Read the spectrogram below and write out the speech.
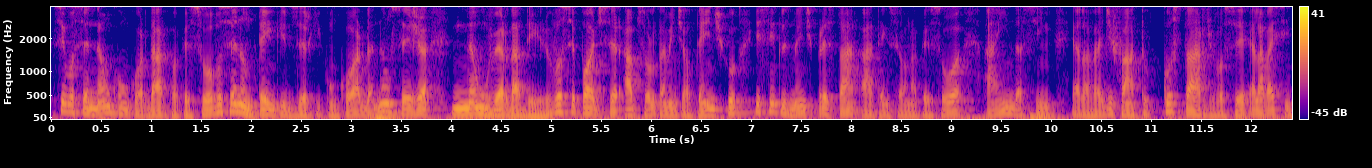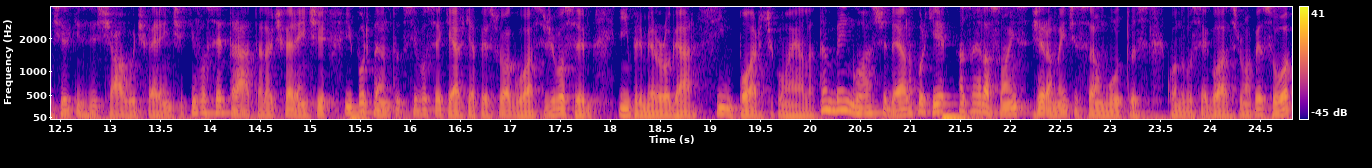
Se você não concordar com a pessoa, você não tem que dizer que concorda, não seja não verdadeiro. Você pode ser absolutamente autêntico e simplesmente prestar atenção na pessoa, ainda assim ela vai de fato gostar de você, ela vai sentir que existe algo diferente, que você trata ela diferente. E, portanto, se você quer que a pessoa goste de você, em primeiro lugar, se importe com ela, também goste dela, porque as relações geralmente são mútuas. Quando você gosta de uma pessoa,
